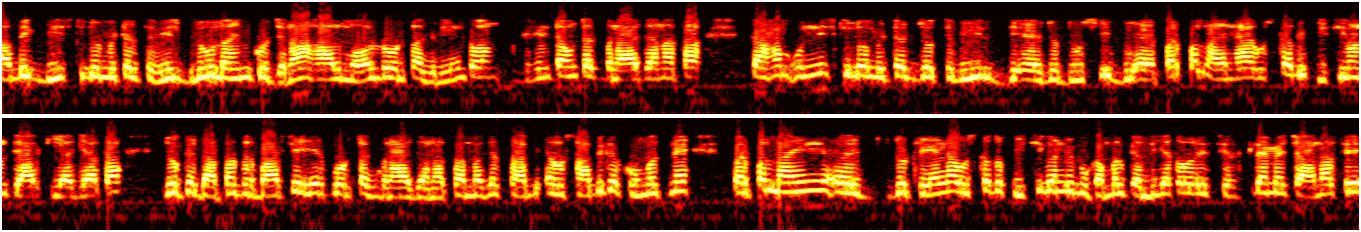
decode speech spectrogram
مطابق بیس کلومیٹر طویل بلو لائن کو جناح ہال مال روڈ تک گرین ٹاؤن گرین ٹاؤن تک بنایا جانا تھا۔ تاہم، انیس کلومیٹر جو طویل، جو دوسری پرپل لائن ہے، اس کا بھی پی سی ون تیار کیا گیا تھا، جو کہ داتا دربار سے ایئرپورٹ تک بنایا جانا تھا۔ مگر اور سابق حکومت نے پرپل لائن جو ٹرین ہے، اس کا تو پی سی ون بھی مکمل کر لیا تھا، اور اس سلسلے میں چائنا سے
